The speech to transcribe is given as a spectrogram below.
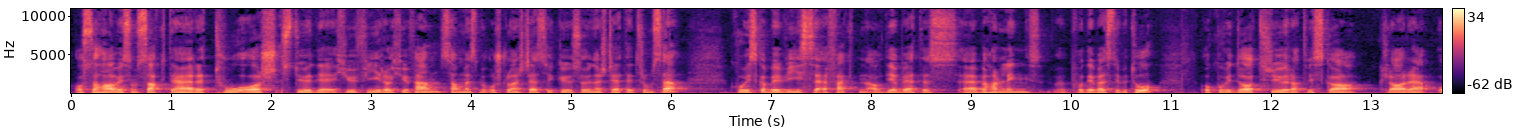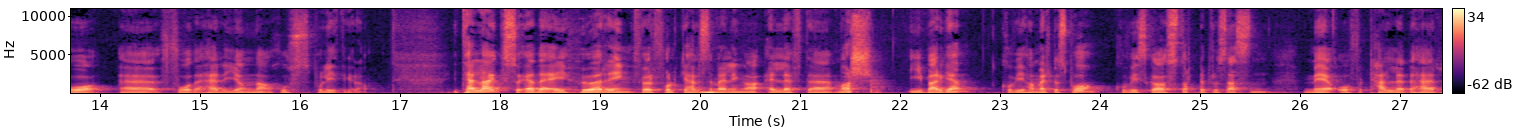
Og så har vi som sagt det her toårsstudiet 24 og 25 sammen med Oslo universitetssykehus og Universitetet i Tromsø hvor vi skal bevise effekten av diabetes, eh, behandling på diabetes type 2, og hvor vi da tror at vi skal klare å eh, få det her gjennom hos politikere. I tillegg så er det ei høring før folkehelsemeldinga 11.3 i Bergen, hvor vi har meldt oss på, hvor vi skal starte prosessen med å fortelle det her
